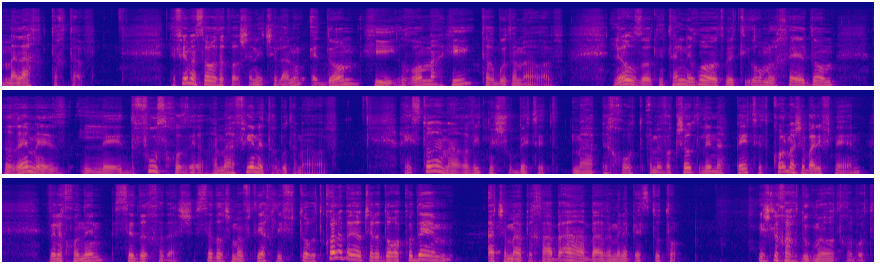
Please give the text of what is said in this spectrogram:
מלך תחתיו. לפי המסורת הפרשנית שלנו, אדום היא, רומא היא תרבות המערב. לאור זאת ניתן לראות בתיאור מלכי אדום רמז לדפוס חוזר המאפיין את תרבות המערב. ההיסטוריה המערבית משובצת מהפכות המבקשות לנפץ את כל מה שבא לפניהן ולכונן סדר חדש, סדר שמבטיח לפתור את כל הבעיות של הדור הקודם עד שהמהפכה הבאה באה ומנפצת אותו. יש לכך דוגמאות רבות.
